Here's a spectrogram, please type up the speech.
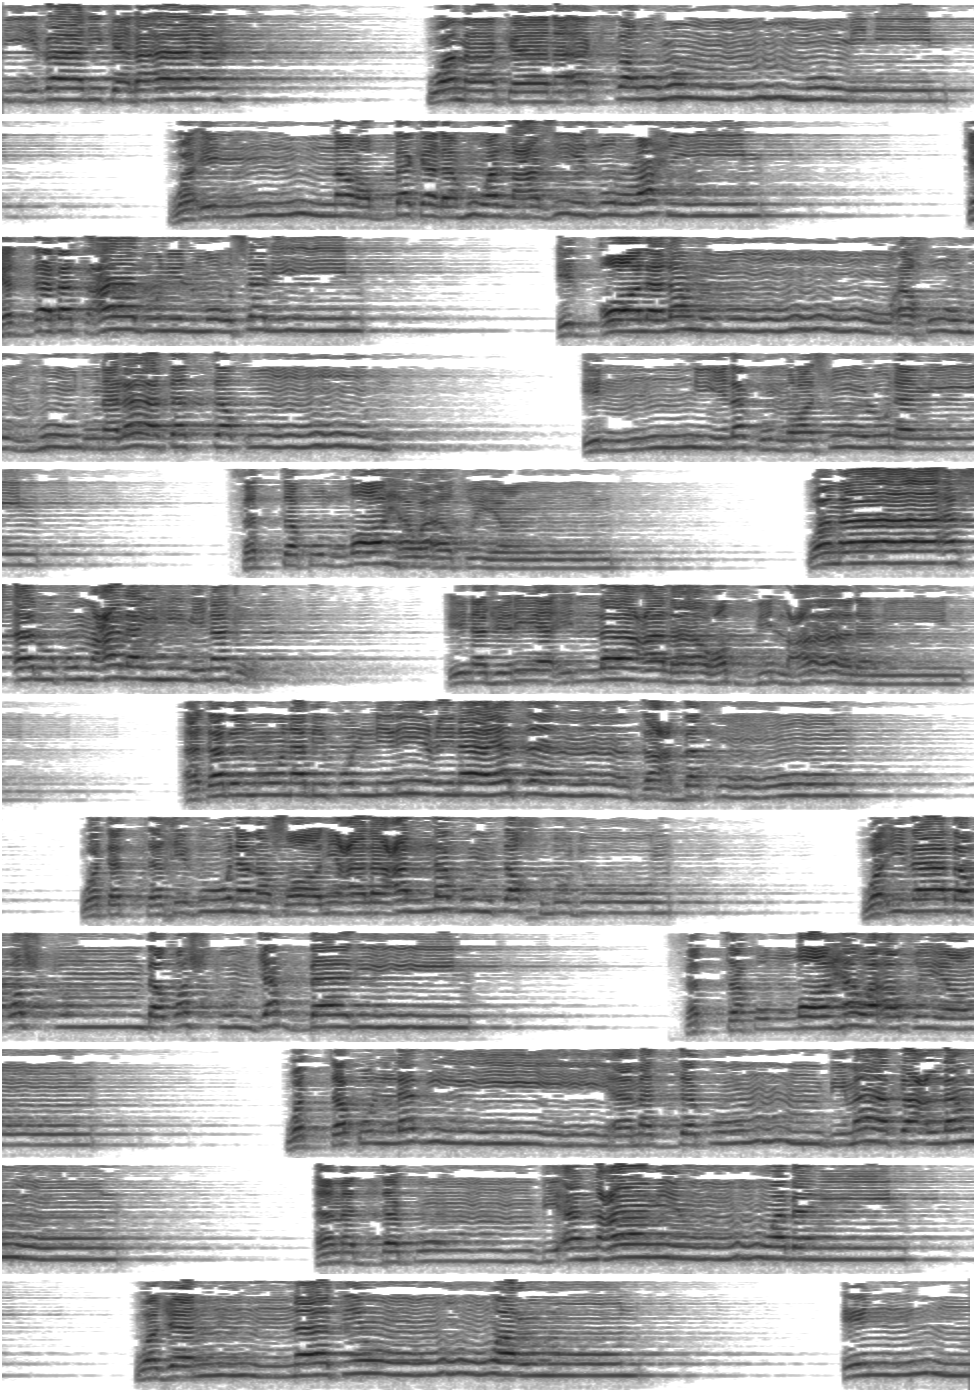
في ذلك لآية وما كان أكثرهم مؤمنين. وإن ربك لهو العزيز الرحيم. كذبت عاد المرسلين. إذ قال لهم أخوهم هود لا تتقون إني لكم رسول أمين فاتقوا الله وأطيعون وما أسألكم عليه من أجر إن أجري إلا على رب العالمين أتبنون بكل ريع آية تعبثون وتتخذون مصانع لعلكم تخلدون وإذا بطشتم بطشتم جبارين فاتقوا الله وأطيعون واتقوا الذي أمدكم بما تعلمون أمدكم بأنعام وبنين وجنات وعيون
